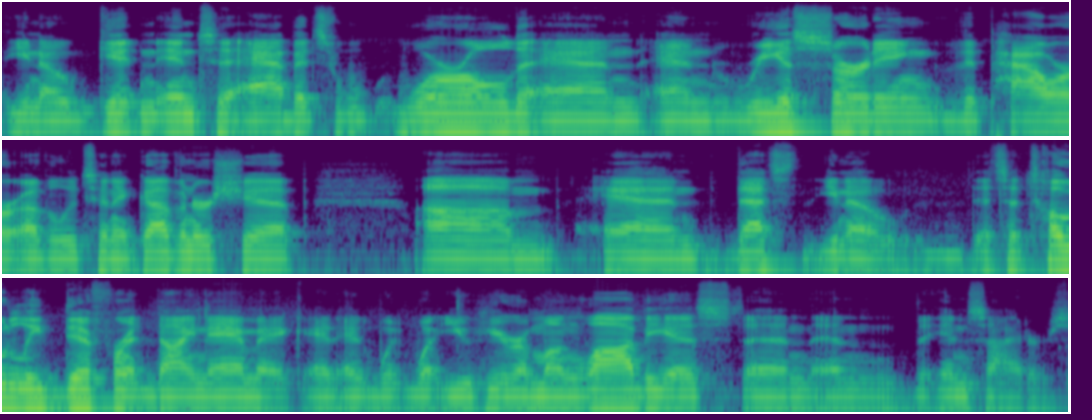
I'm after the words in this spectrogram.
you know getting into Abbott's world and and reasserting the power of the lieutenant governorship um, and that's you know it's a totally different dynamic and, and what what you hear among lobbyists and and the insiders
